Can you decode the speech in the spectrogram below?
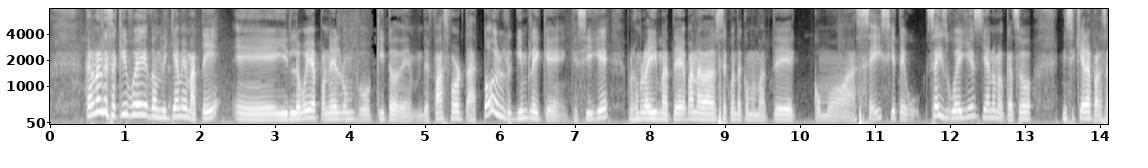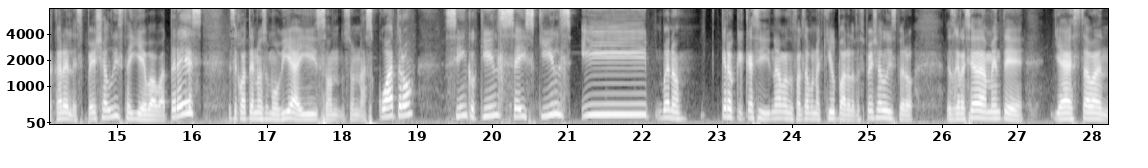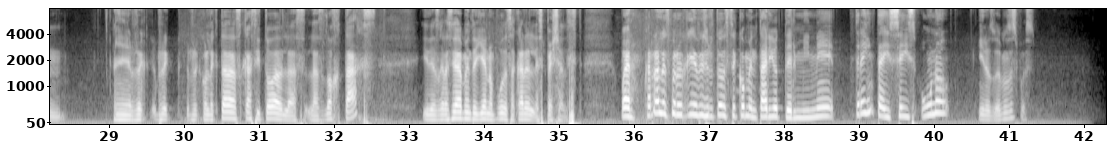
Carnales, aquí fue donde ya me maté eh, y le voy a poner un poquito de, fast forward a todo el gameplay que, sigue. Por ejemplo, ahí maté, van a darse cuenta cómo maté como a 6, 7, 6 güeyes. Ya no me alcanzó ni siquiera para sacar el Specialist. Ahí llevaba 3. Ese cuate no se movía. Ahí son, son las 4. 5 kills, 6 kills y bueno, creo que casi nada más me faltaba una kill para los specialists, pero desgraciadamente ya estaban eh, recolectadas casi todas las, las dog tags y desgraciadamente ya no pude sacar el specialist. Bueno, carnal, espero que hayan disfrutado este comentario. Terminé 36-1 y nos vemos después.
